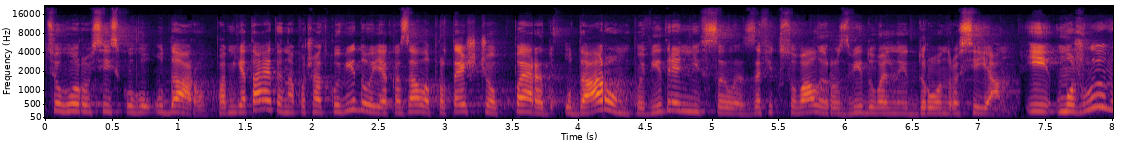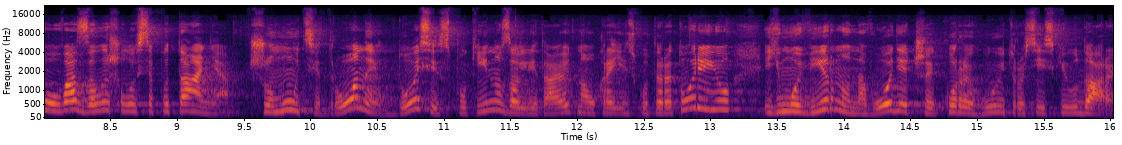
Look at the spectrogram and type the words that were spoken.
цього російського удару. Пам'ятаєте, на початку відео я казала про те, що перед ударом повітряні сили зафіксували розвідувальний дрон росіян. І можливо, у вас залишилося питання, чому ці дрони досі спокійно залітають на українську територію, ймовірно наводять чи коригують російські удари.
